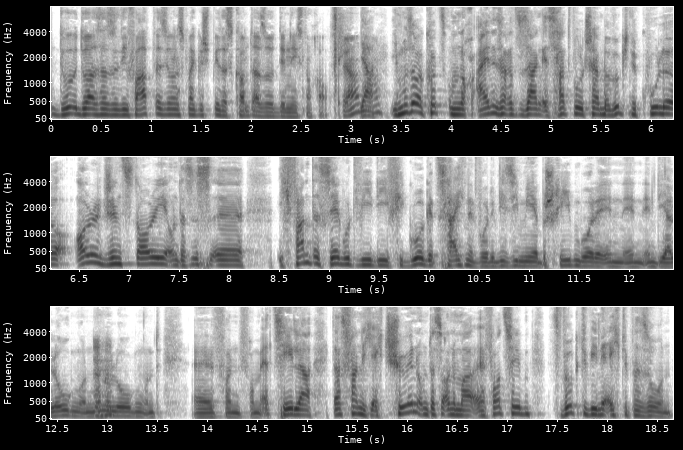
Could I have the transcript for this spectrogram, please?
du, du hast also die Vorabversion jetzt mal gespielt, das kommt also demnächst noch raus, ja? Ja, ich muss aber kurz, um noch eine Sache zu sagen, es hat wohl scheinbar wirklich eine coole Origin-Story und das ist, äh, ich fand es sehr gut, wie die Figur gezeichnet wurde, wie sie mir beschrieben wurde in, in, in Dialogen und Monologen und äh, von, vom Erzähler. Das fand ich echt schön, um das auch nochmal hervorzuheben. Es wirkte wie eine echte Person.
